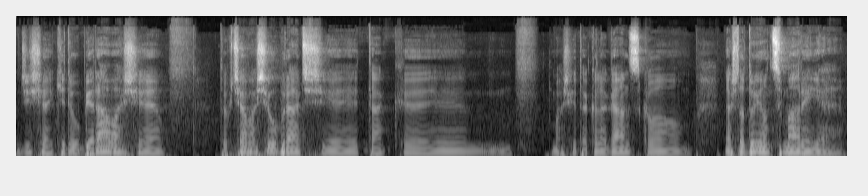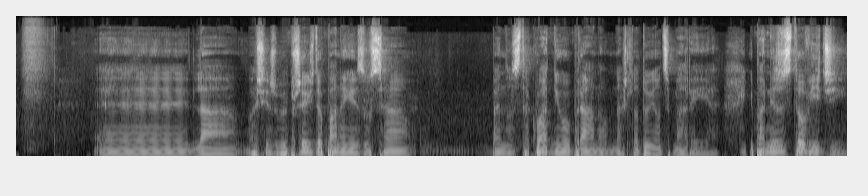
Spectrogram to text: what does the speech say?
dzisiaj, kiedy ubierała się, to chciała się ubrać e, tak właśnie tak elegancko, naśladując Maryję, dla właśnie, żeby przyjść do Pana Jezusa, będąc tak ładnie ubraną, naśladując Maryję. I Pan Jezus to widzi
